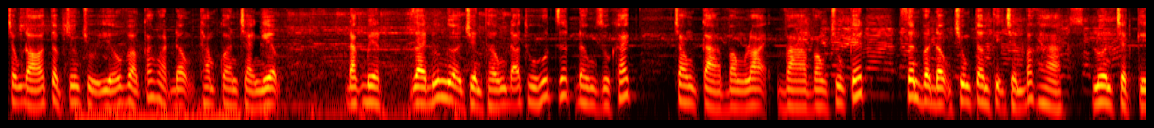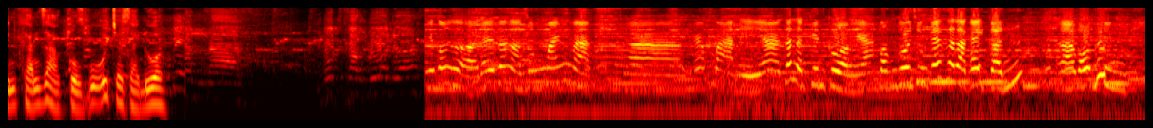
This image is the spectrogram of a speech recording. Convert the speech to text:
trong đó tập trung chủ yếu vào các hoạt động tham quan trải nghiệm. Đặc biệt, giải đua ngựa truyền thống đã thu hút rất đông du khách trong cả vòng loại và vòng chung kết. Sân vận động trung tâm thị trấn Bắc Hà luôn chật kín khán giả cổ vũ cho giải đua. Những con ngựa ở đây rất là sung mãnh và à, các bạn thì à, rất là kiên cường. Vòng đua chung kết rất là gay cấn. À, bọn mình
